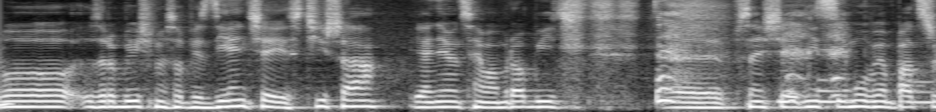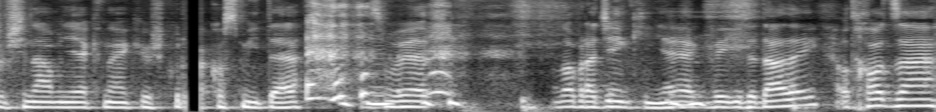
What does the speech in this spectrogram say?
bo zrobiliśmy sobie zdjęcie, jest cisza, ja nie wiem co ja mam robić. Y, w sensie nic nie mówią, patrzą się na mnie jak na jakiegoś kurwa kosmitę. Więc mówię, no dobra, dzięki, nie? Jakby idę dalej, odchodzę,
